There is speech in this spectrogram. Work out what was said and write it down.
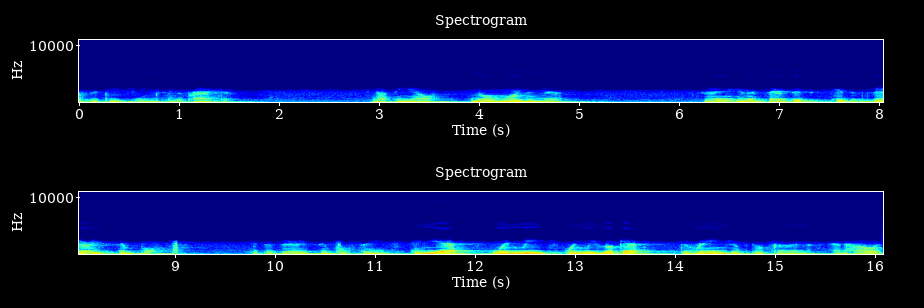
of the teachings and the practice. Nothing else, no more than this. So in a sense, it's it's very simple. It's a very simple thing. And yet, when we, when we look at the range of dukkha and, and how it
